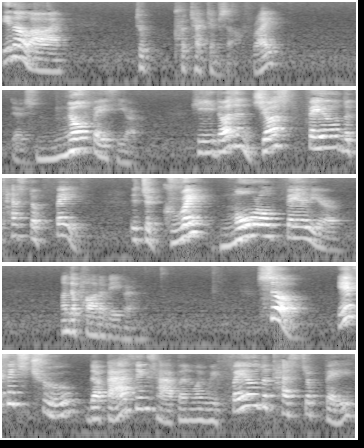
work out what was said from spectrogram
in a lie to protect himself, right? There's no faith here. He doesn't just fail the test of faith, it's a great moral failure on the part of Abram. So, if it's true that bad things happen when we fail the test of faith,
